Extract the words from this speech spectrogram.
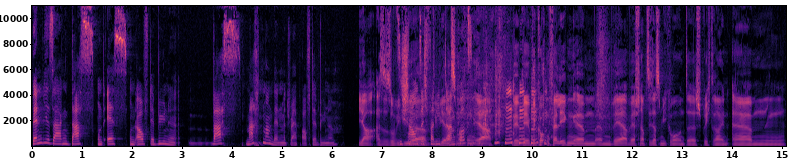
Wenn wir sagen das und es und auf der Bühne, was macht man denn mit Rap auf der Bühne? Ja, also so wie Sie wir, schauen sich verliebt wie wir das an, machen. Kurz. Ja, wir, wir, wir gucken verlegen, ähm, ähm, wer, wer schnappt sich das Mikro und äh, spricht rein. Ähm,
